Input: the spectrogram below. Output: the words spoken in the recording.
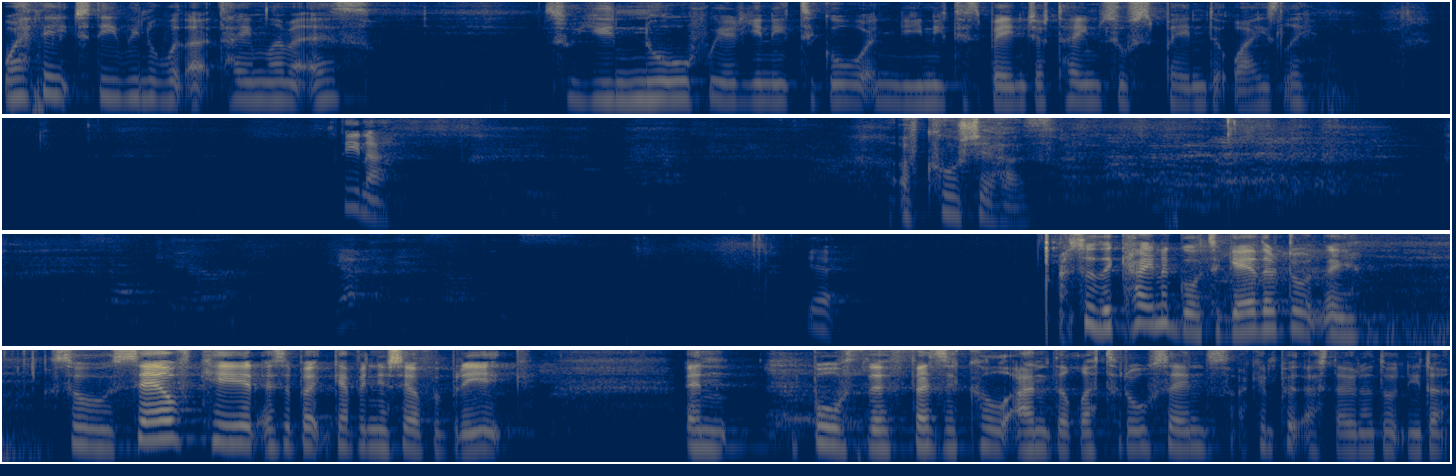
With HD, we know what that time limit is. So you know where you need to go and you need to spend your time, so spend it wisely. Dina? Of course she has. Yeah. So they kind of go together, don't they? So self-care is about giving yourself a break in both the physical and the literal sense. I can put this down, I don't need it.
